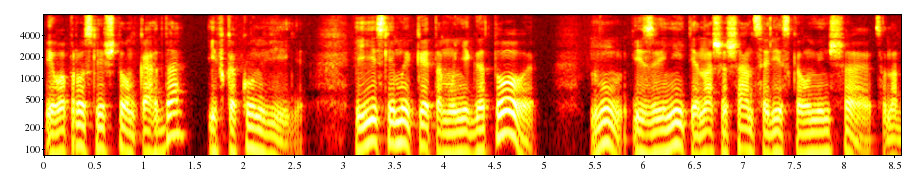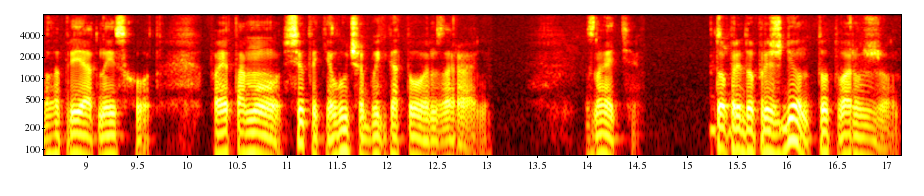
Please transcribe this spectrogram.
И вопрос лишь в том, когда и в каком виде. И если мы к этому не готовы, ну, извините, наши шансы резко уменьшаются на благоприятный исход. Поэтому все таки лучше быть готовым заранее. Знаете, кто предупрежден, тот вооружен.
